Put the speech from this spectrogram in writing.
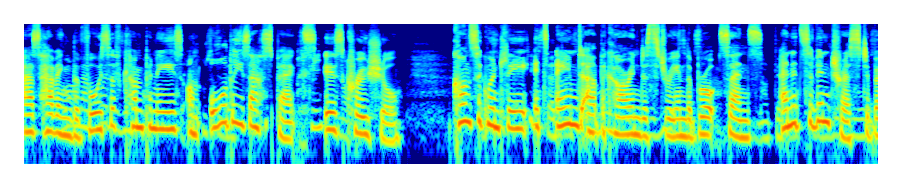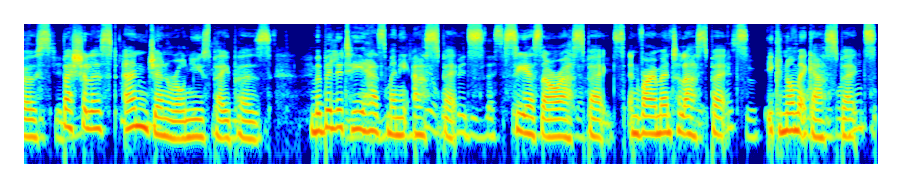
as having the voice of companies on all these aspects is crucial. Consequently, it's aimed at the car industry in the broad sense, and it's of interest to both specialist and general newspapers. Mobility has many aspects CSR aspects, environmental aspects, economic aspects.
